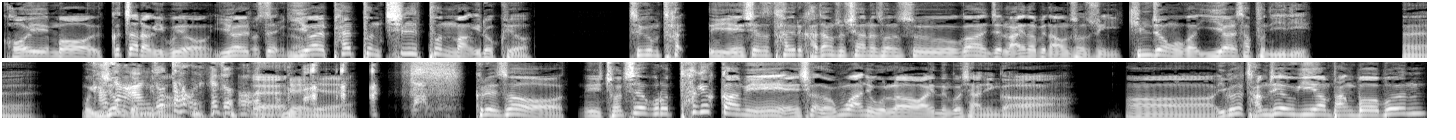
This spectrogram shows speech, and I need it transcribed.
거의 뭐, 끝자락이고요. 2할 때, 그렇습니다. 2할 8푼, 7푼 막 이렇고요. 지금 타, 이 NC에서 타율이 가장 좋지 않은 선수가 이제 라인업에 나온 선수, 이 김정호가 2할 4푼 1위. 예. 뭐, 이 가장 안 정도입니다. 좋다고 해도. 네. 예, 예. 그래서 이 전체적으로 타격감이 NC가 너무 많이 올라와 있는 것이 아닌가. 어, 이것을 잠재우기 위한 방법은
